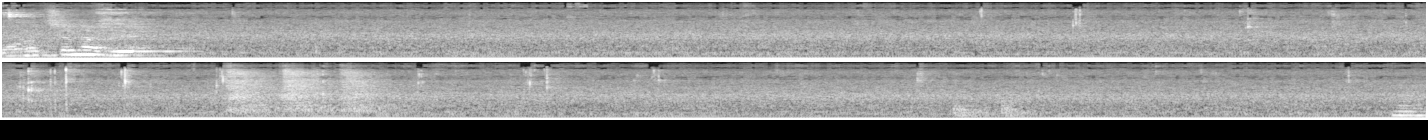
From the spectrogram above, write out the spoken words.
মনে হচ্ছে না যে হুম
